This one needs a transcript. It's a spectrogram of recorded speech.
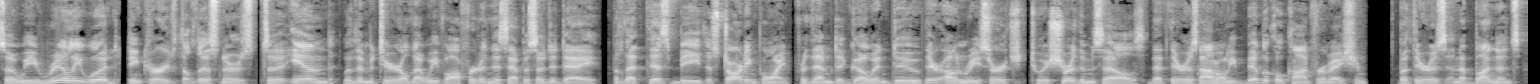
So we really would encourage the listeners to end with the material that we've offered in this episode today, but let this be the starting point for them to go and do their own research to assure themselves that there is not only biblical confirmation, but there is an abundance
